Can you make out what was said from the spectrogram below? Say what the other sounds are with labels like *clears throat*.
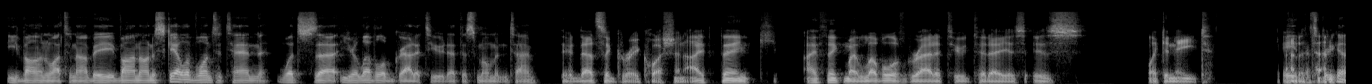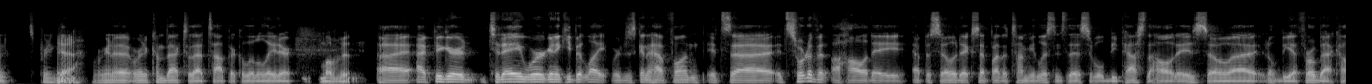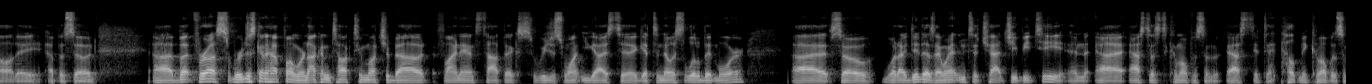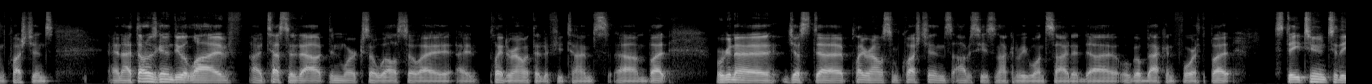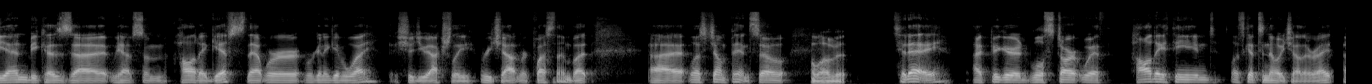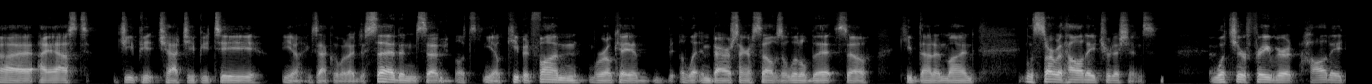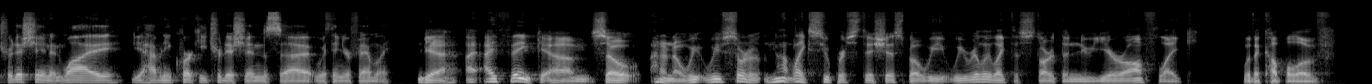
Iván Watanabe. Iván, on a scale of one to 10, what's uh, your level of gratitude at this moment in time? Dude, that's a great question. I think I think my level of gratitude today is is like an eight. Eight. That's 10. pretty good. It's pretty good. Yeah. We're gonna we're gonna come back to that topic a little later. Love it. Uh, I figured today we're gonna keep it light. We're just gonna have fun. It's uh it's sort of a, a, holiday episode, except by the time you listen to this, it will be past the holidays. So uh, it'll be a throwback holiday episode. Uh, but for us, we're just going to have fun. We're not going to talk too much about finance topics. We just want you guys to get to know us a little bit more. Uh, so what I did is I went into Chat GPT and uh, asked us to come up with some, asked it to help me come up with some questions. And I thought I was going to do it live. I tested it out, didn't work so well, so I, I played around with it a few times. Um, but we're gonna just uh, play around with some questions. Obviously, it's not going to be one sided. Uh, we'll go back and forth, but stay tuned to the end because uh, we have some holiday gifts that we're we're going to give away. Should you actually reach out and request them? But uh, let's jump in. So I love it. Today, I figured we'll start with holiday themed. Let's get to know each other, right? Uh, I asked GP Chat GPT, you know, exactly what I just said, and said, let's you know keep it fun. We're okay embarrassing ourselves a little bit, so keep that in mind. Let's start with holiday traditions. What's your favorite holiday tradition and why? Do you have any quirky traditions uh, within your family? Yeah, I, I think um, so. I don't know. We we've sort of not like superstitious, but we we really like to start the new year off like with a couple of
